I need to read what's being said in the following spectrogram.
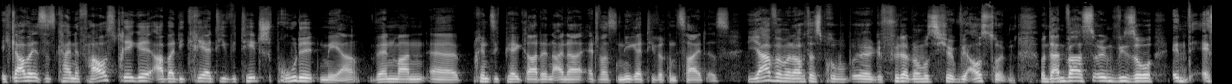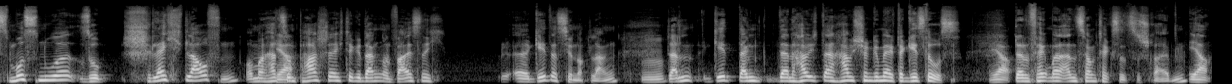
ich glaube, es ist keine Faustregel, aber die Kreativität sprudelt mehr, wenn man äh, prinzipiell gerade in einer etwas negativeren Zeit ist. Ja, wenn man auch das Pro äh, Gefühl hat, man muss sich irgendwie ausdrücken. Und dann war es irgendwie so, es muss nur so schlecht laufen und man hat Ja. so ein paar schlechte Gedanken und weiß nicht, äh, geht das hier noch lang? Mhm. Dann geht, dann, dann habe ich, dann habe ich schon gemerkt, da geht's los. Ja. Dann fängt man an, Songtexte zu schreiben. Ja.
